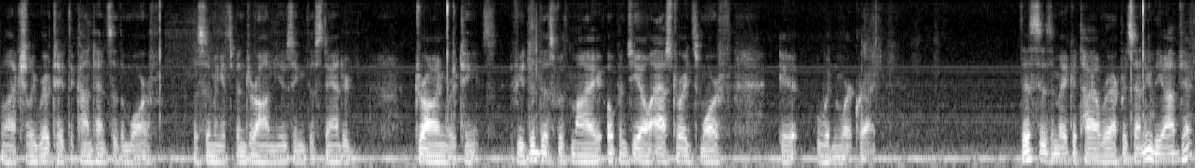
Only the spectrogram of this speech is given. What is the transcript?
We'll actually rotate the contents of the morph, assuming it's been drawn using the standard drawing routines. If you did this with my OpenGL asteroids morph, it wouldn't work right. This is a make a tile representing the object.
